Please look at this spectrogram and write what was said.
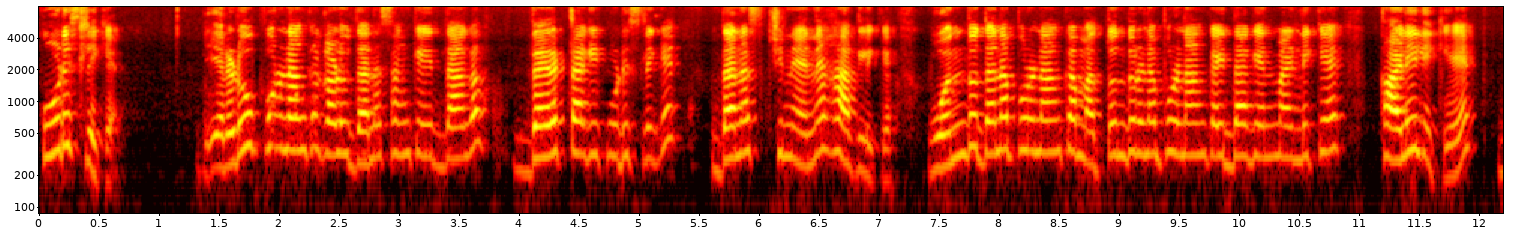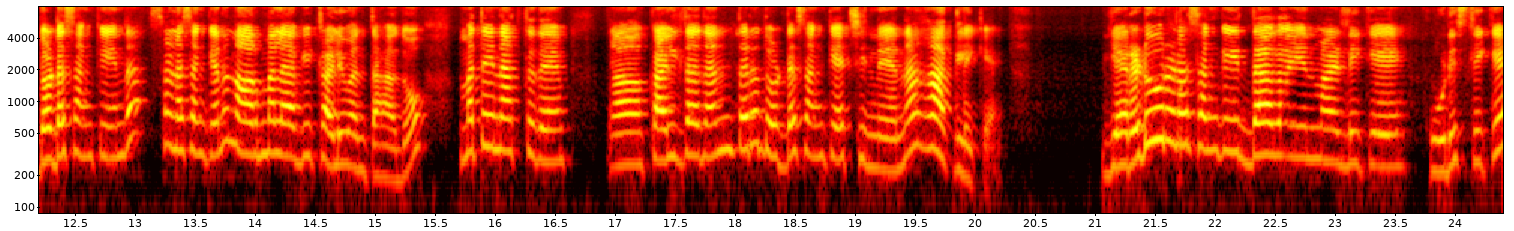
ಕೂಡಿಸ್ಲಿಕ್ಕೆ. ಎರಡೂ ಪೂರ್ಣಾಂಕಗಳು ಧನ ಸಂಖ್ಯೆ ಇದ್ದಾಗ ಡೈರೆಕ್ಟ್ ಆಗಿ ಕೂಡಿಸ್ಲಿಕ್ಕೆ ಧನ ಚಿಹ್ನೆಯನ್ನೇ ಹಾಕ್ಲಿಕ್ಕೆ. ಒಂದು ಧನ ಪೂರ್ಣಾಂಕ ಮತ್ತೊಂದು ಋಣ ಪೂರ್ಣಾಂಕ ಇದ್ದಾಗ ಏನ್ ಮಾಡ್ಲಿಕ್ಕೆ? ಕಳಿಲಿಕ್ಕೆ ದೊಡ್ಡ ಸಂಖ್ಯೆಯಿಂದ ಸಣ್ಣ ಸಂಖ್ಯೆನ ನಾರ್ಮಲ್ ಆಗಿ ಕಳೆಯುವಂತಹದ್ದು. ಮತ್ತೆ ಏನಾಗ್ತದೆ ಕಳೆದ ನಂತರ ದೊಡ್ಡ ಸಂಖ್ಯೆಯ ಚಿಹ್ನೆಯನ್ನ ಹಾಕ್ಲಿಕ್ಕೆ. ಎರಡೂ ಋಣ ಸಂಖ್ಯೆ ಇದ್ದಾಗ ಏನ್ ಮಾಡ್ಲಿಕ್ಕೆ? ಕೂಡಿಸ್ಲಿಕ್ಕೆ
